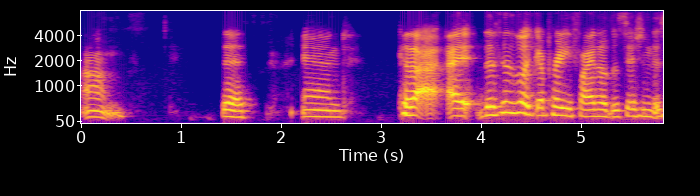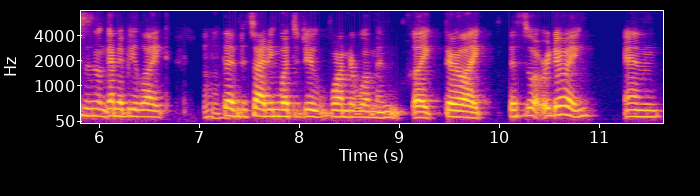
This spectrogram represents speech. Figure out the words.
um this and cuz I, I this is like a pretty final decision. This isn't going to be like Mhm. them deciding what to do with Wonder Woman. Like they're like this is what we're doing and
